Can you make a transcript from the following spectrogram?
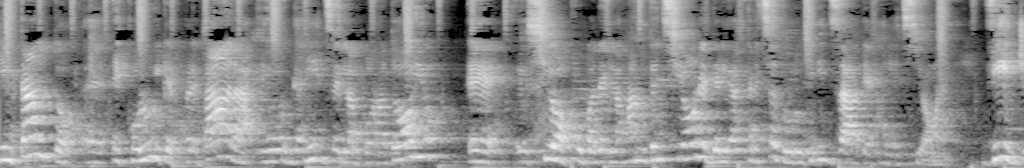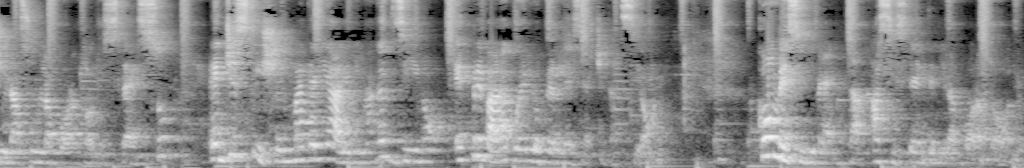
Intanto eh, è colui che prepara e organizza il laboratorio e eh, si occupa della manutenzione delle attrezzature utilizzate a lezione, vigila sul laboratorio stesso e gestisce il materiale di magazzino e prepara quello per le esercitazioni. Come si diventa assistente di laboratorio?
